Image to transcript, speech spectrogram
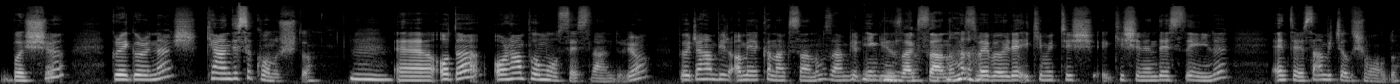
başı Gregory Nash kendisi konuştu. Hmm. E, o da Orhan Pamuk'u seslendiriyor. Böylece hem bir Amerikan aksanımız hem bir İngiliz aksanımız ve böyle iki müthiş kişinin desteğiyle enteresan bir çalışma oldu.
